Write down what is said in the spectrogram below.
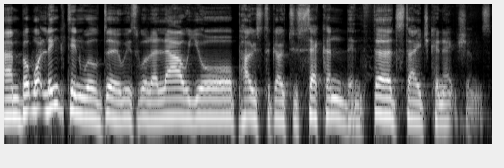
Um, but what LinkedIn will do is will allow your post to go to second, then third stage connections.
